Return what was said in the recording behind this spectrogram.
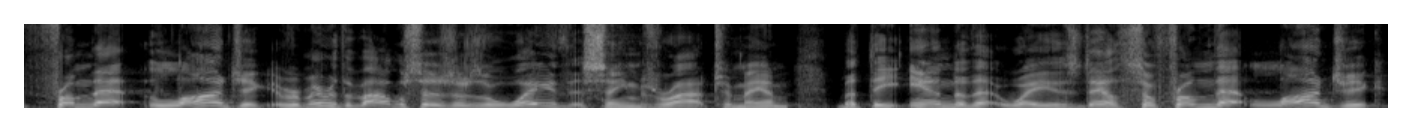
from that logic, remember the Bible says there's a way that seems right to man, but the end of that way is death. So from that logic,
